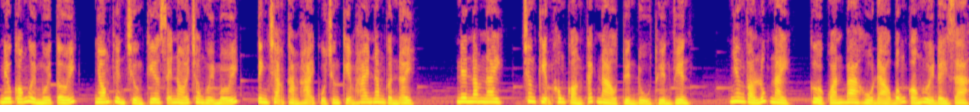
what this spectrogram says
Nếu có người mới tới, nhóm thuyền trưởng kia sẽ nói cho người mới tình trạng thảm hại của Trương Kiệm 2 năm gần đây. Nên năm nay, Trương Kiệm không còn cách nào tuyển đủ thuyền viên. Nhưng vào lúc này, cửa quán ba hồ đào bỗng có người đẩy ra.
